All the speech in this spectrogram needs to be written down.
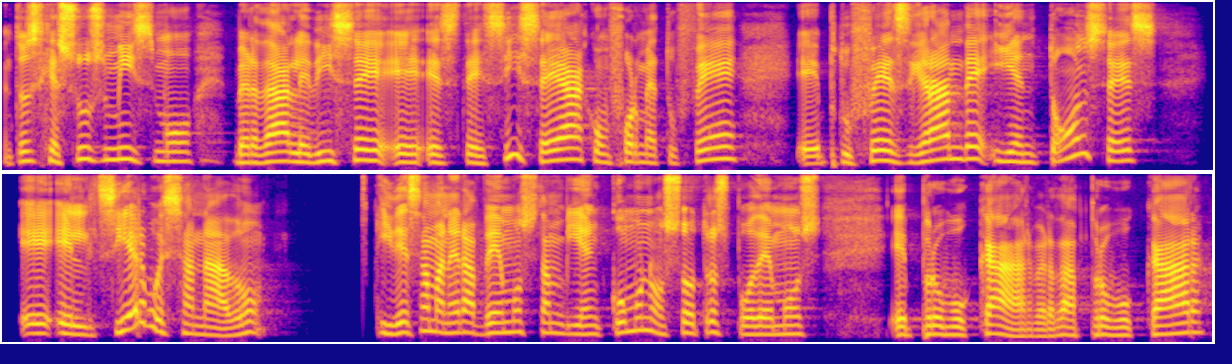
Entonces Jesús mismo, ¿verdad? Le dice, eh, este, sí, sea conforme a tu fe, eh, tu fe es grande y entonces eh, el siervo es sanado y de esa manera vemos también cómo nosotros podemos eh, provocar, ¿verdad? Provocar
